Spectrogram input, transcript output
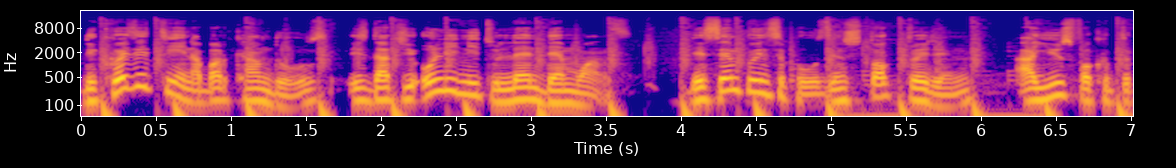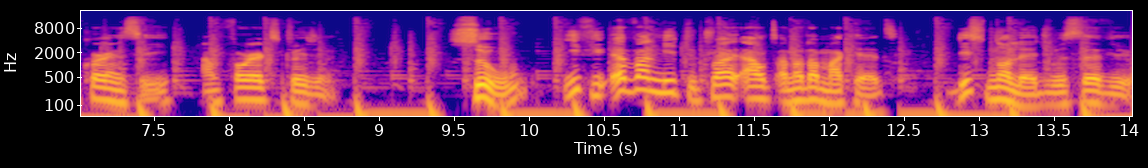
The crazy thing about candles is that you only need to learn them once. The same principles in stock trading are used for cryptocurrency and forex trading. So, if you ever need to try out another market, this knowledge will serve you.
